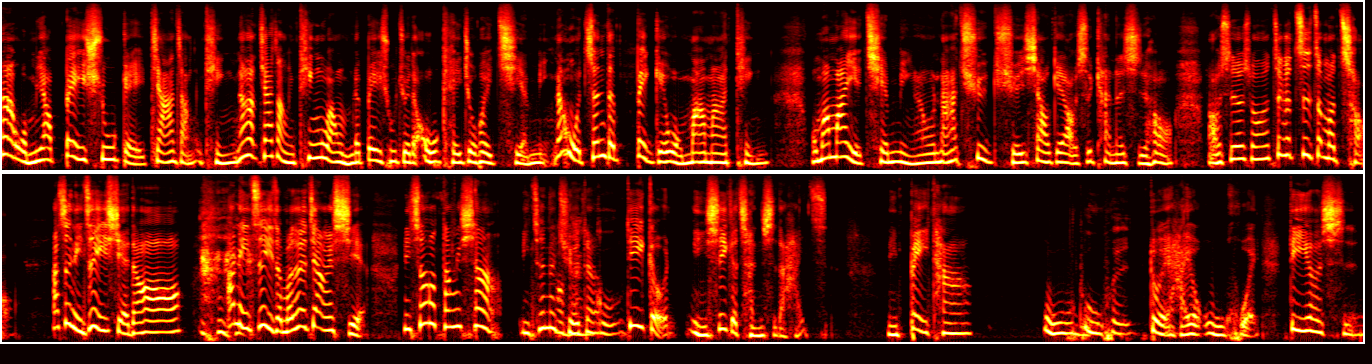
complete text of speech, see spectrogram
那我们要背书给家长听，那家长听完我们的背书觉得 OK 就会签名。那我真的背给我妈妈听，我妈妈也签名，然后拿去学校给老师看的时候，老师就说这个字这么丑。他是你自己写的哦，啊，你自己怎么会这样写？你知道当下你真的觉得，第一个你是一个诚实的孩子，你被他侮误会，对，还有误会。第二是，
